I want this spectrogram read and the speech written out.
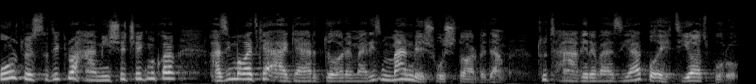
ارتوستاتیک رو همیشه چک می‌کنم. از این بابت که اگر داره مریض من بهش هشدار بدم. تو تغییر وضعیت با احتیاط برو.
